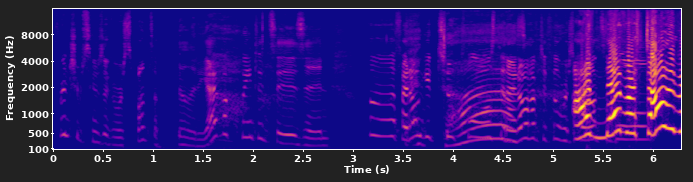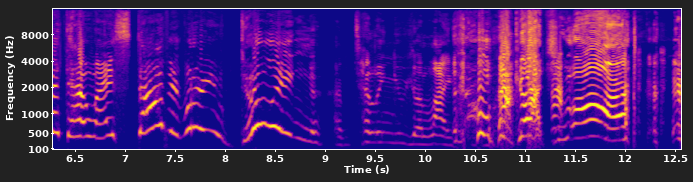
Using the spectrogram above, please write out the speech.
friendship seems like a responsibility. I have acquaintances, and uh, if I don't get too close, then I don't have to feel responsible. I've never thought of it that way. Stop it. What are you doing? I'm telling you your life. Oh my God, you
